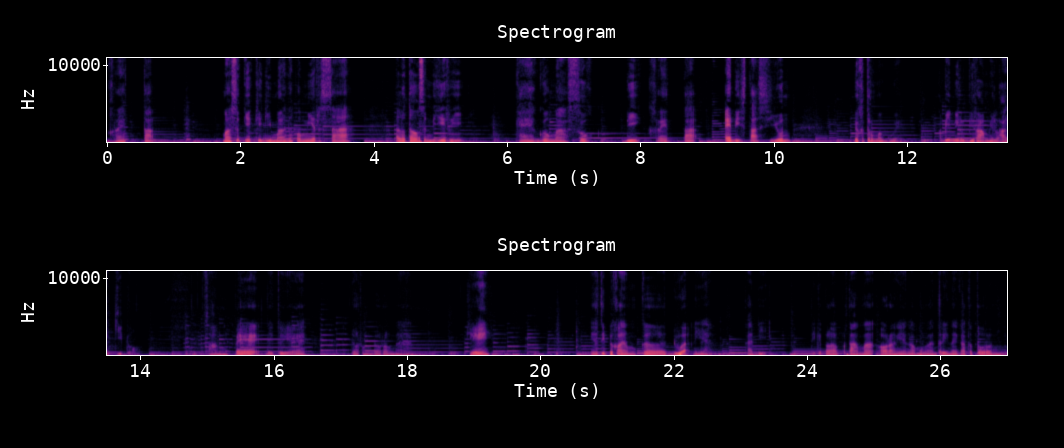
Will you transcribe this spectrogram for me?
kereta. Masuknya kayak gimana pemirsa lo tahu sendiri kayak gue masuk di kereta eh di stasiun deket rumah gue. Tapi ini lebih rame lagi dong. Sampai itu ya dorong dorongan oke. Okay? itu tipe yang kedua nih ya tadi. Tipe pertama orang yang nggak mau ngantri naik atau turun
